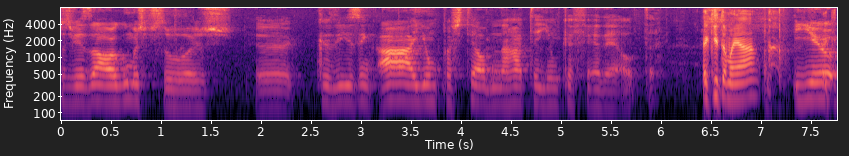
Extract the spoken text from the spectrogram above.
às vezes há algumas pessoas que dizem, ah, e um pastel de nata e um café delta. Aqui também há. E eu,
